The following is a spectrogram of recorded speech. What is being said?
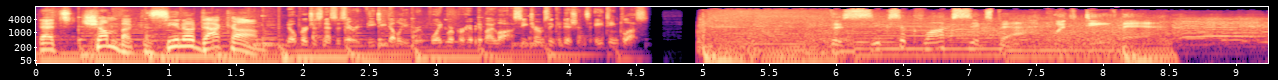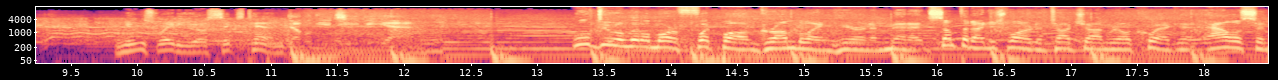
That's chumbacasino.com. No purchase necessary. VGW Group. Void were prohibited by law. See terms and conditions. 18 plus. The 6 o'clock six pack with Dave Mann. News Radio 610 WTVN. We'll do a little more football grumbling here in a minute. Something I just wanted to touch on real quick. Allison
